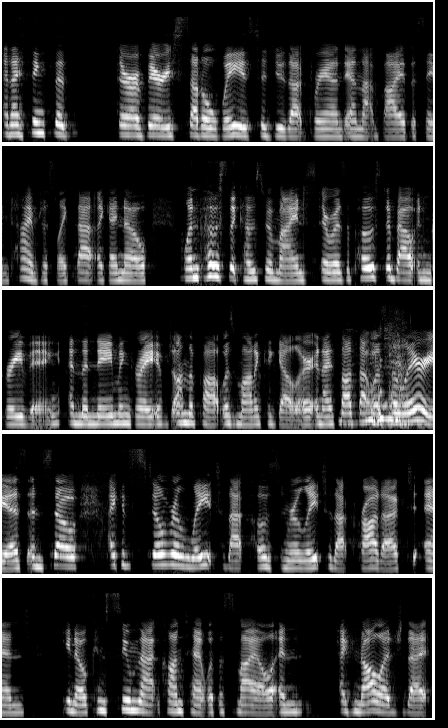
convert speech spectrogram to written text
And I think that there are very subtle ways to do that brand and that buy at the same time, just like that. Like I know one mm-hmm. post that comes to mind, there was a post about engraving, and the name engraved on the pot was Monica Geller. And I thought that was hilarious. And so I could still relate to that post and relate to that product and, you know, consume that content with a smile and acknowledge that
